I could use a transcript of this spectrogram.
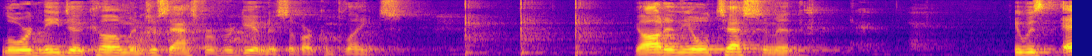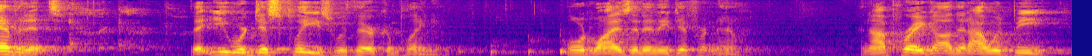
Lord, need to come and just ask for forgiveness of our complaints. God, in the Old Testament, it was evident that you were displeased with their complaining. Lord, why is it any different now? And I pray, God, that I would be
